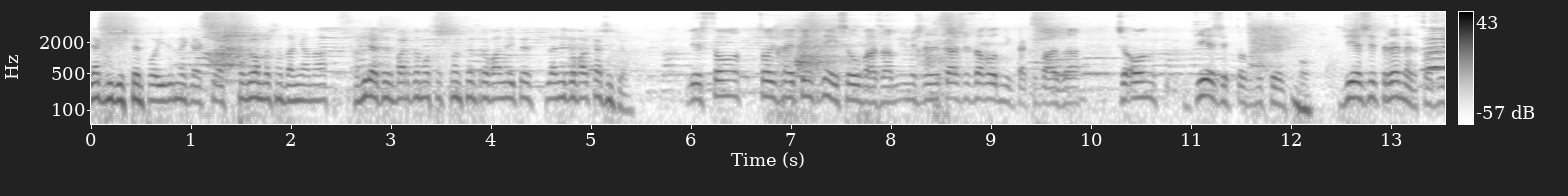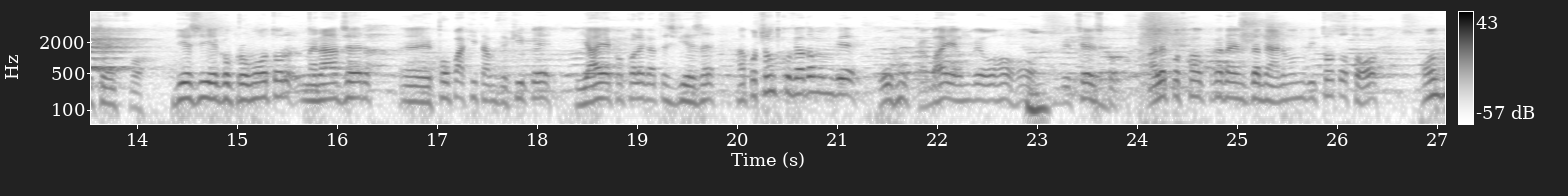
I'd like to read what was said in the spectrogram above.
Jak widzisz ten pojedynek, jak, jak spoglądasz na Damiana? No widać, że jest bardzo mocno skoncentrowany i to jest dla niego walka życia. Wiesz co, to jest najpiękniejsze uważam i myślę, że każdy zawodnik tak uważa, że on wierzy w to zwycięstwo, wierzy trener w to zwycięstwo, wierzy jego promotor, menadżer, e, chłopaki tam z ekipy, ja jako kolega też wierzę. Na początku wiadomo mówię, uhu, kabajel, mówię oho, ho, mówię ciężko, ale pogadałem z Damianem, on mówi to, to, to, on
